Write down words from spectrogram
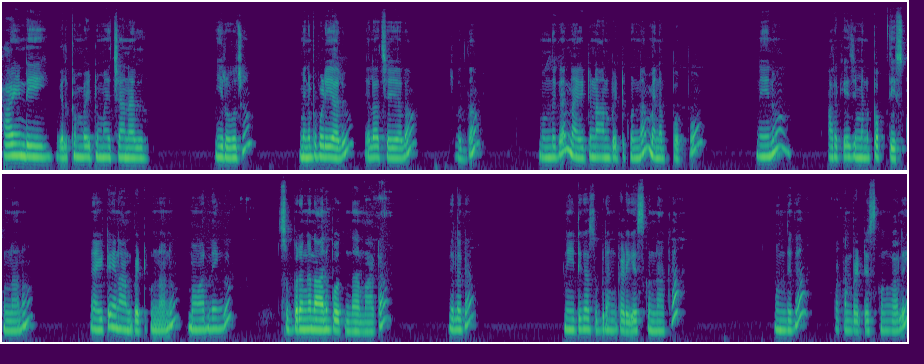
హాయ్ అండి. Welcome bye to my channel. ఈరోజు మినపపొడియాలు ఎలా చేయాలో చూద్దాం. ముందుగా నైట్ నానబెట్టుకున్న మినప్పప్పు. నేను అర కేజీ మినపప్పు తీసుకున్నాను. నైటే నానబెట్టుకున్నాను. మార్నింగ్ శుభ్రంగా నానిపోతుంది అన్నమాట ఇలాగా నీట్గా శుభ్రంగా కడిగేసుకున్నాక ముందుగా పక్కన పెట్టేసుకోవాలి.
